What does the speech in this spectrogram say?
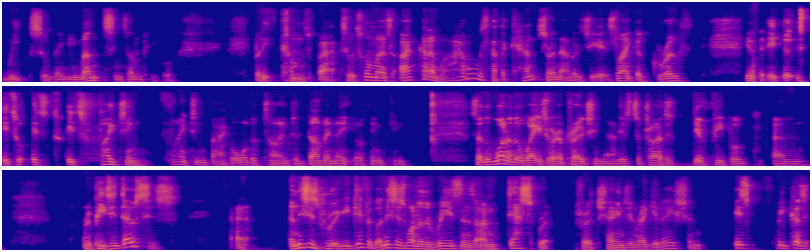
weeks or maybe months in some people, but it comes back. So it's almost, I kind of, I almost have the cancer analogy. It's like a growth, you know, it, it, it's, it's, it's fighting fighting back all the time to dominate your thinking. So the, one of the ways we're approaching that is to try to give people um, repeated doses. Uh, and this is really difficult. This is one of the reasons I'm desperate for a change in regulation. It's because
